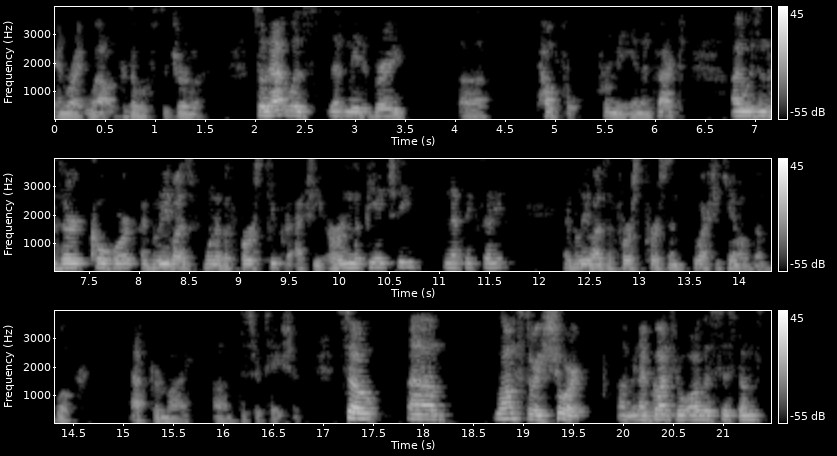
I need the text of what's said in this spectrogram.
and write well because I worked as a journalist. So that was that made it very uh, helpful for me. And in fact, I was in the third cohort. I believe I was one of the first people to actually earn the PhD in ethnic studies. I believe I was the first person who actually came up with a book after my um, dissertation. So, um, long story short, I mean, I've gone through all the systems.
